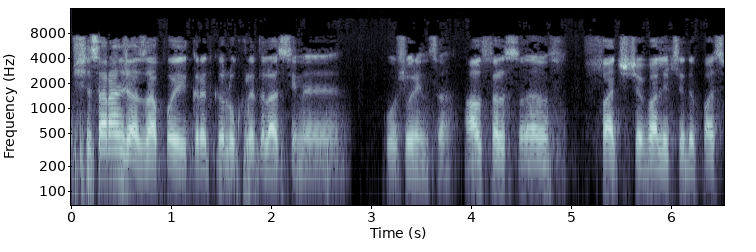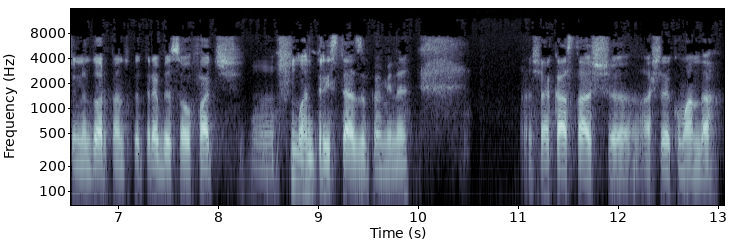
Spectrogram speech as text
Și se aranjează apoi, cred că, lucrurile de la sine cu ușurință. Altfel să faci ceva lipsit de pasiune doar pentru că trebuie să o faci, mă întristează pe mine. Așa că asta aș, aș recomanda.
